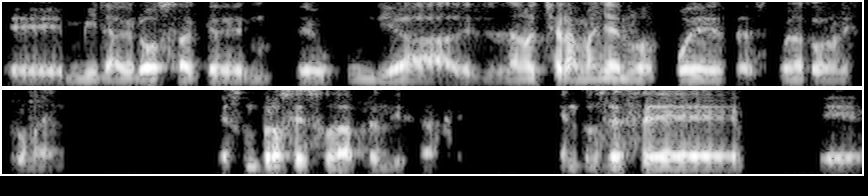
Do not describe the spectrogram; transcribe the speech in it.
eh, milagrosa que de, un día, de la noche a la mañana uno puede, puede tocar un instrumento. Es un proceso de aprendizaje. Entonces, eh, eh,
